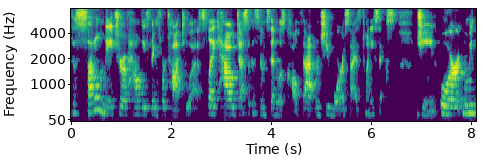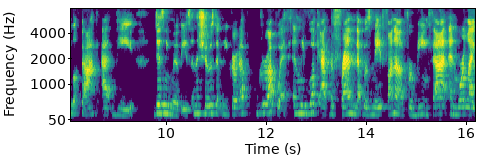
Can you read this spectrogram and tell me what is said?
the subtle nature of how these things were taught to us like how jessica simpson was called fat when she wore a size 26 jean or when we look back at the Disney movies and the shows that we grew up grew up with, and we look at the friend that was made fun of for being fat, and we're like,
